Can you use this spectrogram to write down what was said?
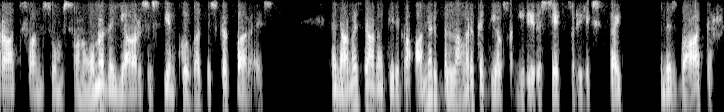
praat van soms van honderde jare se steenkool wat beskikbaar is. En dan is daar natuurlik 'n ander belangrike deel van hierdie resep vir elektrisiteit en dis water.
